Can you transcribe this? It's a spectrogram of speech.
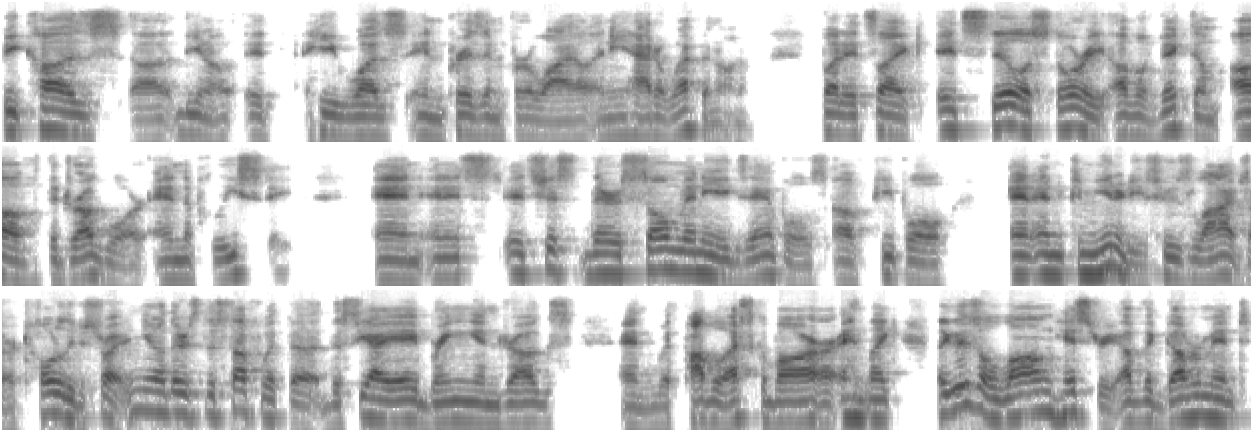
because, uh, you know, it he was in prison for a while and he had a weapon on him. But it's like it's still a story of a victim of the drug war and the police state. And and it's it's just there's so many examples of people and, and communities whose lives are totally destroyed. And you know, there's the stuff with the the CIA bringing in drugs and with Pablo Escobar and like like there's a long history of the government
